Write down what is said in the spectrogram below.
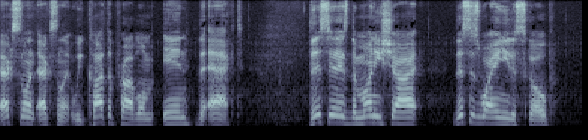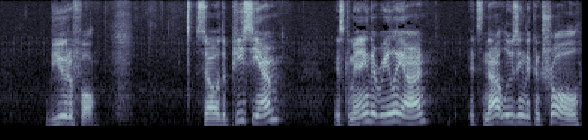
Excellent, excellent. We caught the problem in the act. This is the money shot. This is why you need a scope. Beautiful. So the PCM is commanding the relay on. It's not losing the control.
